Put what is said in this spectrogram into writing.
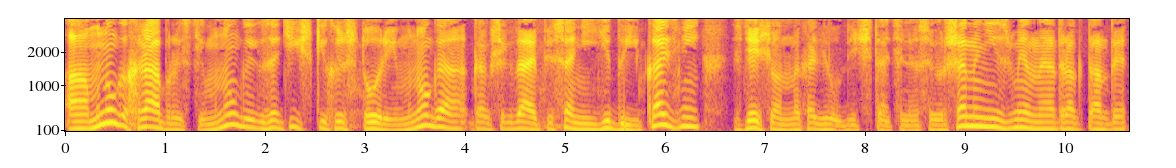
А много храбрости, много экзотических историй, много, как всегда, описаний еды и казней. Здесь он находил для читателя совершенно неизменные аттрактанты.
